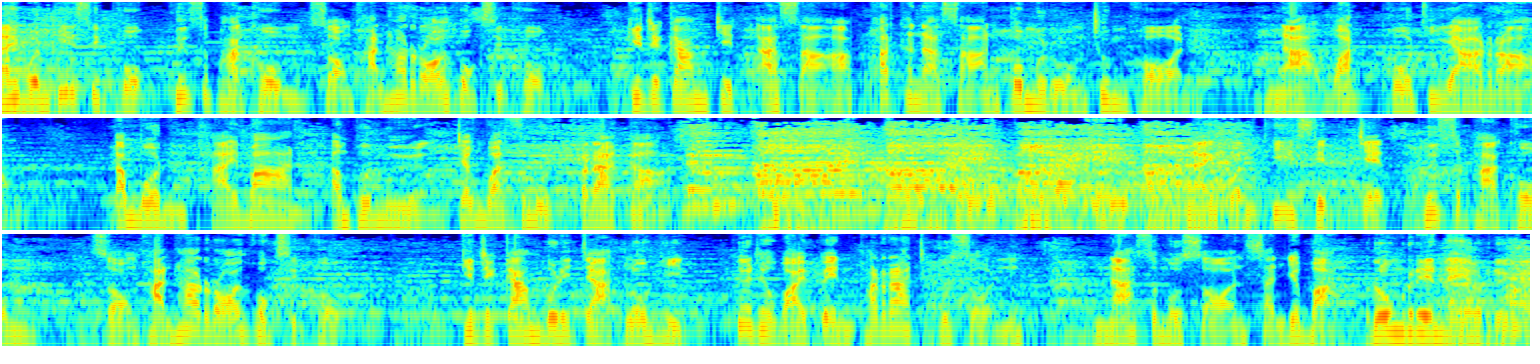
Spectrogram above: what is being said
ในวันที่ 16 พฤษภาคม 2566 กิจกรรมจิตอาสาพัฒนาสารกรมหลวงชุมพร ณ วัดโพธิยาราม ตำบลท้ายบ้าน อำเภอเมือง จังหวัดสมุทรปราการ ในวันที่ 17 พฤษภาคม 2566 กิจกรรมบริจาคโลหิต เพื่อถวายเป็นพระราชกุศล ณ สโมสรสัญญบัตรโรงเรียนในเรือ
